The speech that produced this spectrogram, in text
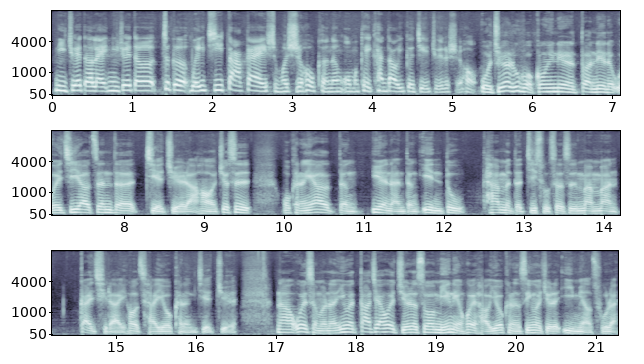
你觉得嘞？你觉得这个危机大概什么时候可能我们可以看到一个解决的时候？我觉得如果供应链的断裂的危机要真的解决了哈，就是我可能要等越南、等印度他们的基础设施慢慢。盖起来以后才有可能解决，那为什么呢？因为大家会觉得说明年会好，有可能是因为觉得疫苗出来，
